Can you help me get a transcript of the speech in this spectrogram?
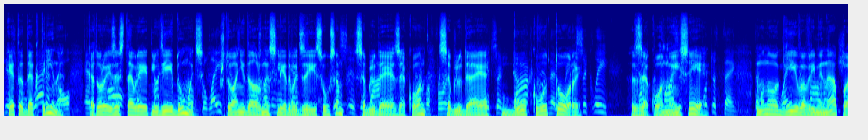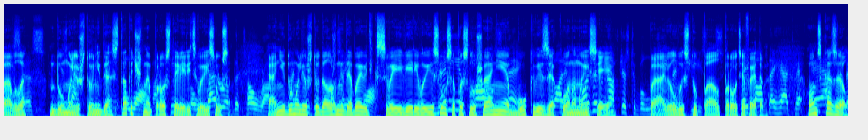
Это доктрина, которая заставляет людей думать, что они должны следовать за Иисусом, соблюдая закон, соблюдая букву Торы закон Моисея. Многие во времена Павла думали, что недостаточно просто верить в Иисуса. Они думали, что должны добавить к своей вере в Иисуса послушание букве закона Моисея. Павел выступал против этого. Он сказал,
